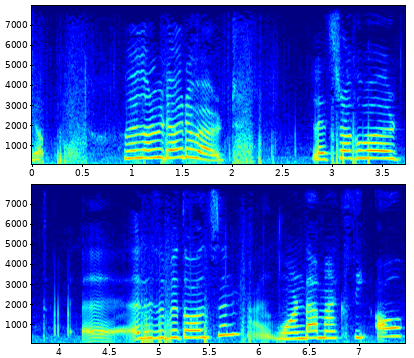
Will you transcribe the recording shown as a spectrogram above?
Yep. Who are gonna be talking about? Let's talk about uh, Elizabeth Olsen, Wanda Maximoff.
